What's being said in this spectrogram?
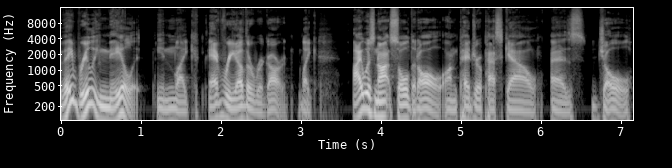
they really nail it in like every other regard. Like I was not sold at all on Pedro Pascal as Joel.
